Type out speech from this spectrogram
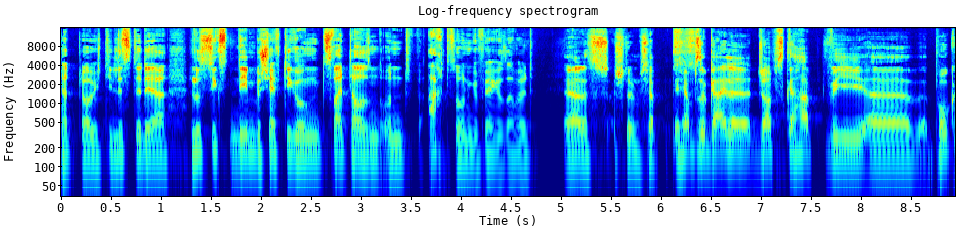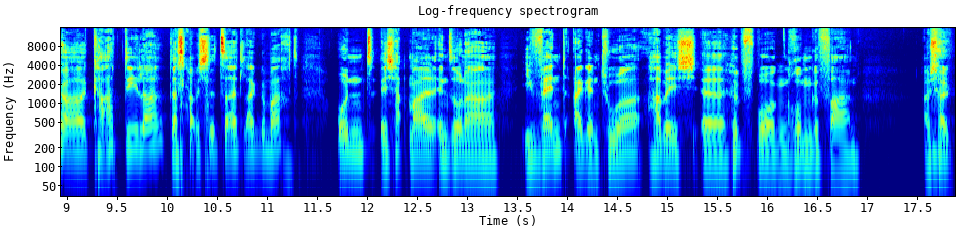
hat, glaube ich, die Liste der lustigsten Nebenbeschäftigungen 2008 so ungefähr gesammelt. Ja, das stimmt. Ich habe ich hab so geile Jobs gehabt wie äh, Poker-Card-Dealer. Das habe ich eine Zeit lang gemacht. Und ich habe mal in so einer Event-Agentur habe ich äh, Hüpfburgen rumgefahren. Habe ich halt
